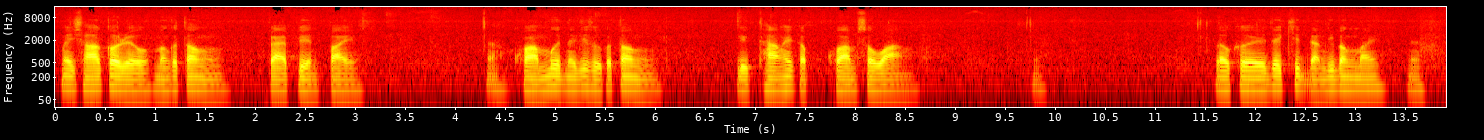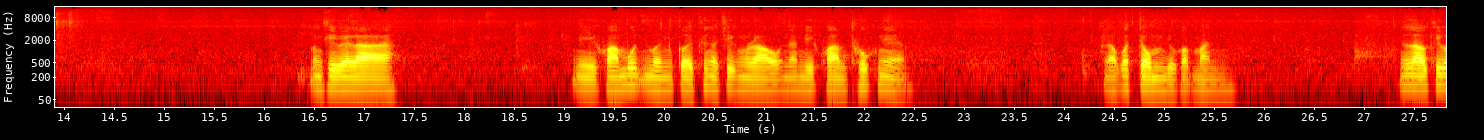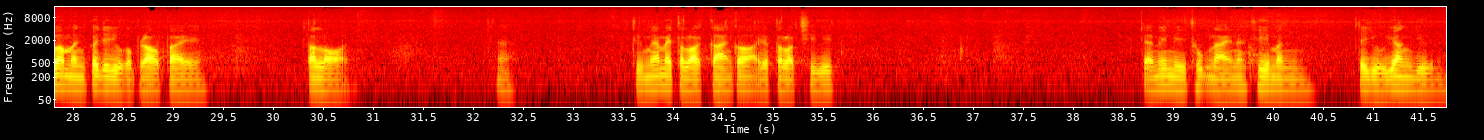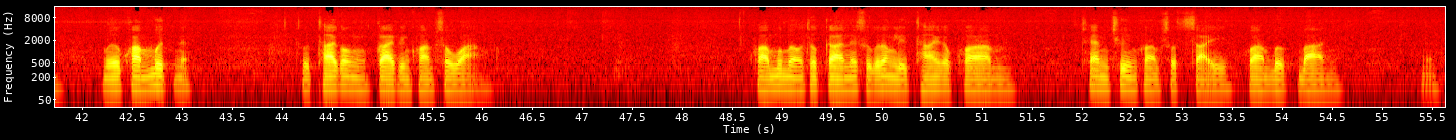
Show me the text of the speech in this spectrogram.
ไม่ช้าก็เร็ว มันก็ต้องแปลเปลี่ยนไปนะความมืดในที่สุดก็ต้องหลีกทางให้กับความสว่างนะเราเคยได้คิดแบบนี้บ้างไหมนะบางทีเวลา มีความมืดมนเกิดขึ้นกับชีวิตของเรานะมีความทุกข์เนี่ย เราก็จมอยู่กับมัน แล้วเราคิดว่ามันก็จะอยู่กับเราไปตลอดนะถึงแม้ไม่ตลอดการก็อาจจะตลอดชีวิต แต่ไม่มีทุกไหนนะที่มันจะอยู่ยั่งยืน เมื่อความมืดนะสุดท้ายก็กลายเป็นความสว่าง ความมืดมนทุกการในสุดก็ต้องหลีกท้ายกับความแช่มชื่น ความสดใส ความเบิกบานนะ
